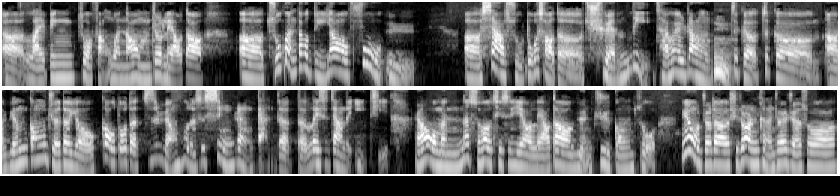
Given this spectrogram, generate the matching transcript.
呃来宾做访问，然后我们就聊到，呃，主管到底要赋予。呃，下属多少的权利才会让这个、嗯、这个呃员工觉得有够多的资源或者是信任感的的类似这样的议题。然后我们那时候其实也有聊到远距工作，因为我觉得许多人可能就会觉得说，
